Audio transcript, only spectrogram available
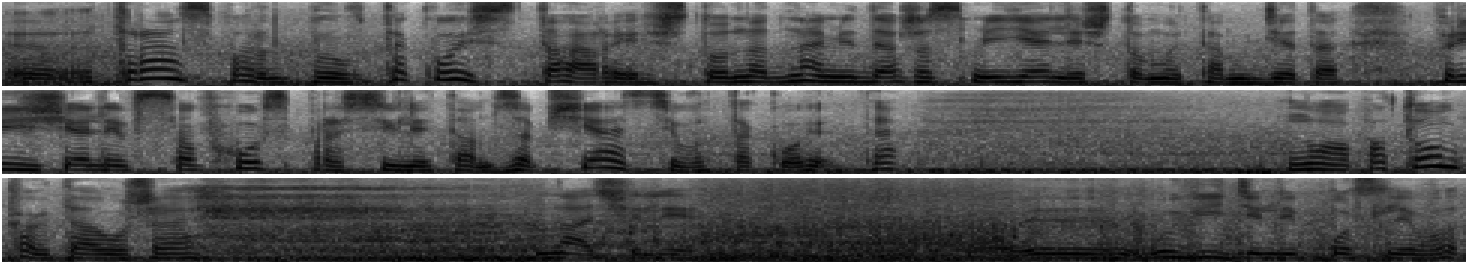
э, Транспорт был такой старый, что над нами даже смеялись, что мы там где-то приезжали в совхоз, просили там запчасти, вот такое, да. Ну а потом, когда уже начали, э, увидели после вот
